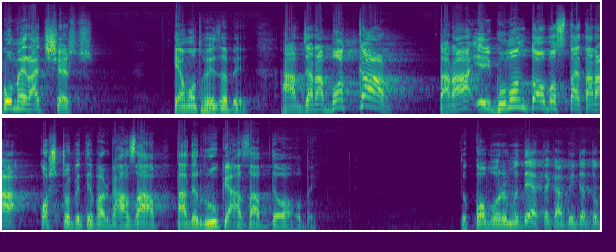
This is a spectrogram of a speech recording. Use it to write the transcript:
গমে রাত শেষ কেমত হয়ে যাবে। আর যারা বৎকার, তারা এই ঘুমন্ত অবস্থায় তারা কষ্ট পেতে পারবে আজাব তাদের রুকে আজাব দেওয়া হবে। তো কবরের মধ্যে এত কাপ এটা তো,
